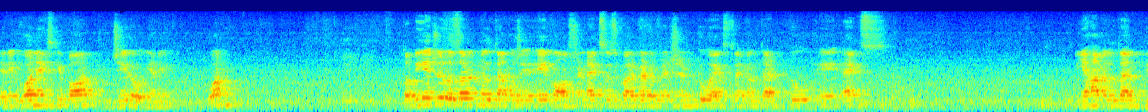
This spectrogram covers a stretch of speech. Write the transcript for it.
यानी 1 x की पावर 0 यानी 1 तो ये जो रिज़ल्ट मिलता है, मुझे a कांस्टेंट x स्क्वायर का डिफरेंशिएशन 2x से मिलता है 2ax यहाँ मिलता है b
